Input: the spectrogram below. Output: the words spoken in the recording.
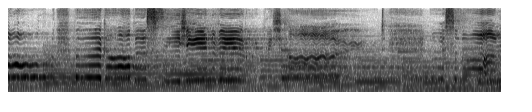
begab es sich in Wirklichkeit. Es war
